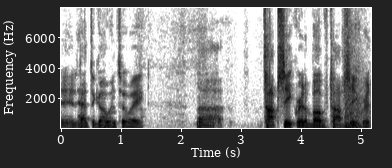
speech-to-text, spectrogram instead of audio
it had to go into a uh, top secret above top secret.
